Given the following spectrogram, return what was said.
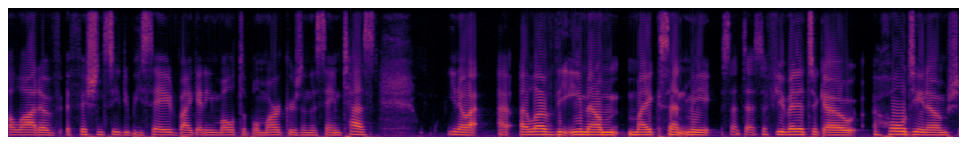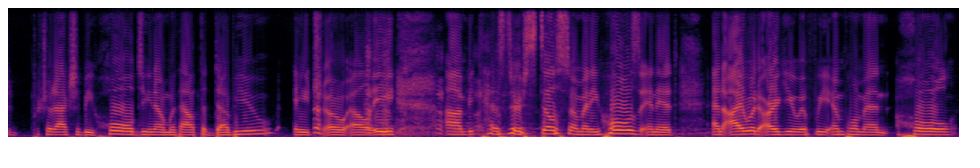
a lot of efficiency to be saved by getting multiple markers in the same test, you know, I, I love the email Mike sent me sent us a few minutes ago. Whole genome should should actually be whole genome without the W, H O L E, um, because there's still so many holes in it. And I would argue if we implement whole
